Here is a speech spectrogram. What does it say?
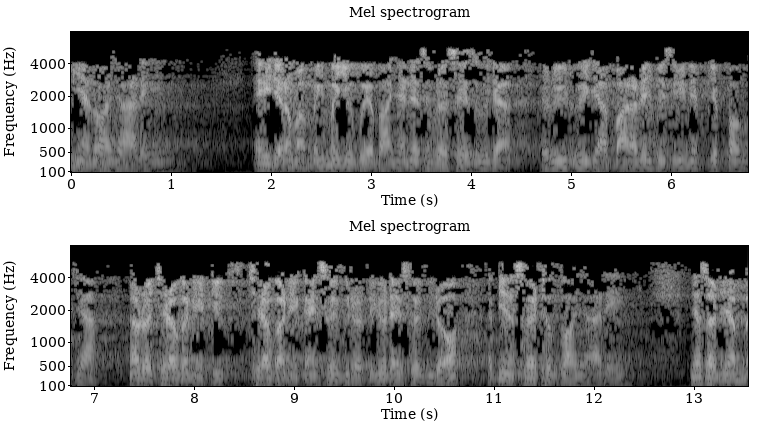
မြင်သွားကြတယ်အဲဒီကြတော့မှမိမ့်မယုတ်ပဲဘာညာနဲ့ဆိုပြီးတော့ဆဲဆိုကြဒရီထွေးကြပါရတဲ့ပစ္စည်းနဲ့ပြက်ပေါက်ကြနောက်တော့ခြေထောက်ကနေဒီခြေထောက်ကနေကင်ဆွဲပြီးတော့တရွတ်တိုက်ဆွဲပြီးတော့အပြင်ဆွဲထုတ်သွားရတယ်မြတ်စွာဘုရားမ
